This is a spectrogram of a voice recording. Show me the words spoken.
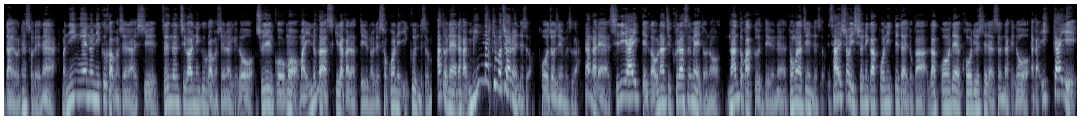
だよね、それね。まあ、人間の肉かもしれないし、全然違う肉かもしれないけど、主人公も、まあ、犬が好きだからっていうので、そこに行くんですよ。あとね、なんかみんな気持ち悪いんですよ。登場人物が。なんかね、知り合いっていうか同じクラスメイトのなんとかくんっていうね、友達いるんですよ。最初一緒に学校に行ってたりとか、学校で交流してたりするんだけど、なんか一回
